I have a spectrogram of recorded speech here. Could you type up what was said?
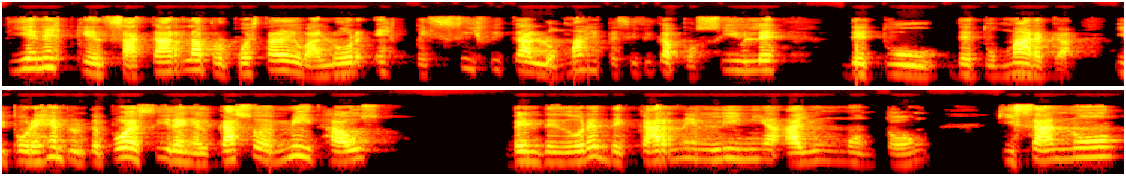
tienes que sacar la propuesta de valor específica, lo más específica posible de tu, de tu marca. Y por ejemplo, te puedo decir, en el caso de Meat House, vendedores de carne en línea hay un montón, quizá no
